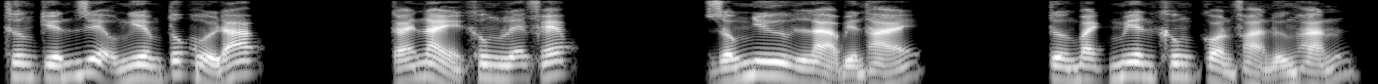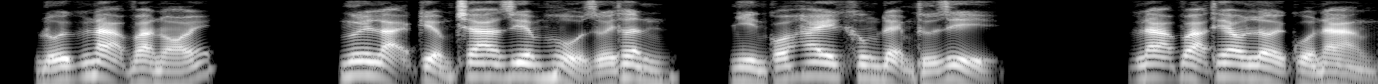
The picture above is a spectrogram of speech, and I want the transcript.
Thương kiến diệu nghiêm túc hồi đáp. Cái này không lễ phép. Giống như là biến thái. Tường Bạch Miên không còn phản ứng hắn, đối nạ và nói. Ngươi lại kiểm tra diêm hổ dưới thân, nhìn có hay không đệm thứ gì. Nạ và theo lời của nàng,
